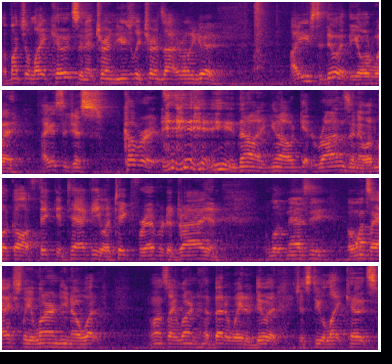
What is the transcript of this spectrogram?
a bunch of light coats, and it turn, usually turns out really good. I used to do it the old way. I used to just cover it. then I, you know, I would get runs and it would look all thick and tacky. It would take forever to dry and look nasty. But once I actually learned, you know, what, once I learned a better way to do it, just do light coats,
